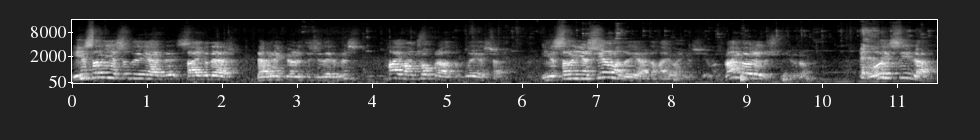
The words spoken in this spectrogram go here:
İnsanın yaşadığı yerde saygıdeğer dernek yöneticilerimiz hayvan çok rahatlıkla yaşar. İnsanın yaşayamadığı yerde hayvan yaşayamaz. Ben böyle düşünüyorum. Dolayısıyla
